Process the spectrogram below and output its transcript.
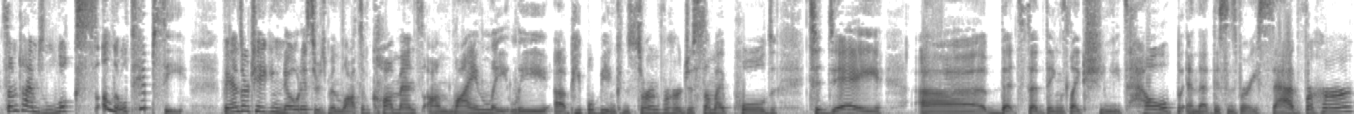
sometimes looks a little tipsy. Fans are taking notice. There's been lots of comments online lately, uh, people being concerned for her. Just some I pulled today uh, that said things like she needs help and that this is very sad for her.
